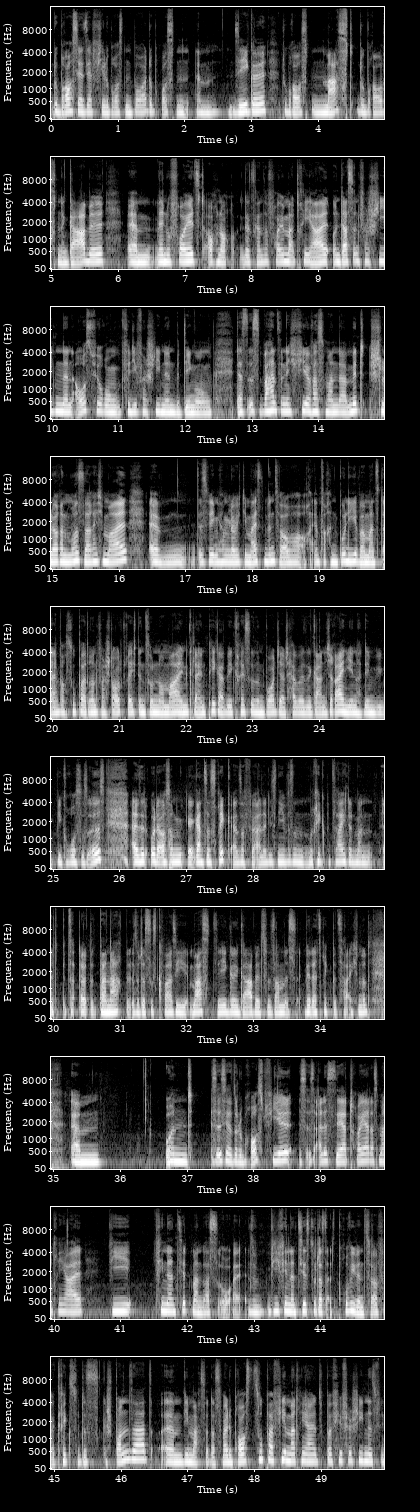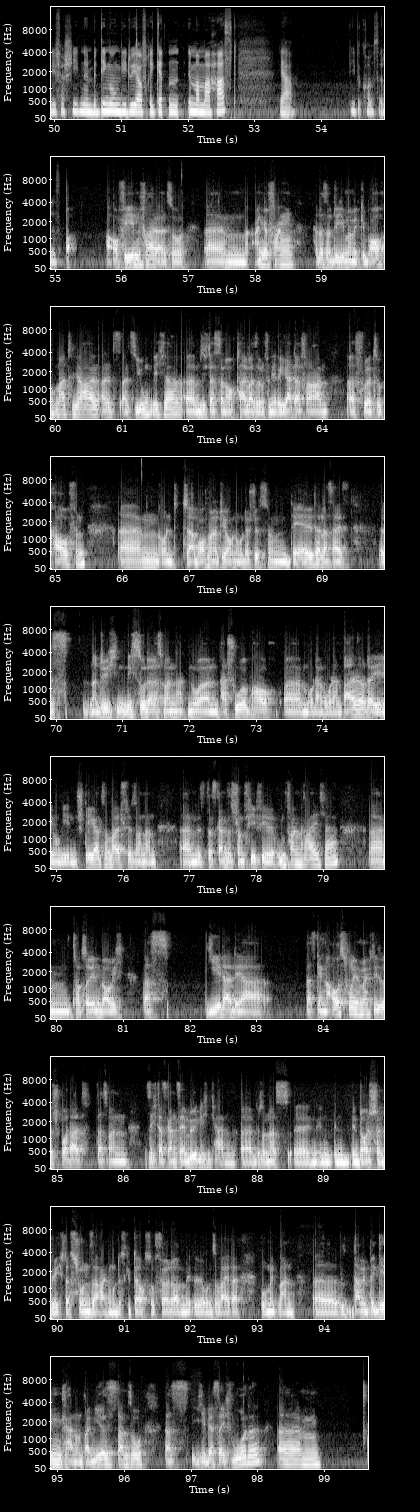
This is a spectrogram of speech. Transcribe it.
du brauchst ja sehr viel. Du brauchst ein Board, du brauchst ein ähm, Segel, du brauchst einen Mast, du brauchst eine Gabel. Ähm, wenn du foilst, auch noch das ganze Vollmaterial und das in verschiedenen Ausführungen für die verschiedenen Bedingungen. Das ist wahnsinnig viel, was man da mitschlörren muss, sag ich mal. Ähm, deswegen haben, glaube ich, die meisten Windsurfer auch einfach einen Bulli, weil man es da einfach super drin verstaut kriegt. In so einen normalen kleinen Pkw kriegst du so ein Board ja teilweise gar nicht rein, je nachdem, wie, wie groß es ist. Also, oder auch so ein ganzes Rig. Also für alle, die es nie wissen, ein Rig bezeichnet man danach, also das ist quasi Mast, Segel, Gabel zusammen, ist, wird als Rig bezeichnet. Ähm, und es ist ja so, du brauchst viel, es ist alles sehr teuer, das Material. Wie finanziert man das so? Also wie finanzierst du das als Profi-Windsurfer? Kriegst du das gesponsert? Ähm, wie machst du das? Weil du brauchst super viel Material, super viel Verschiedenes für die verschiedenen Bedingungen, die du ja auf Regatten immer mal hast. Ja, wie bekommst du das? Auf jeden Fall. Also ähm, angefangen hat das natürlich immer mit gebrauchtem Material als, als Jugendlicher, ähm, sich das dann auch teilweise von den Regattafahrern äh, früher zu kaufen. Ähm, und da braucht man natürlich auch eine Unterstützung der Eltern. Das heißt, es ist natürlich nicht so, dass man nur ein paar Schuhe braucht ähm, oder, oder einen Ball oder irgendwie einen Steger zum Beispiel, sondern ähm, ist das Ganze schon viel, viel umfangreicher. Ähm, trotzdem glaube ich, dass jeder, der das gerne ausprobieren möchte, diese Sportart, dass man sich das Ganze ermöglichen kann. Äh, besonders äh, in, in, in Deutschland würde ich das schon sagen. Und es gibt auch so Fördermittel und so weiter, womit man äh, damit beginnen kann. Und bei mir ist es dann so, dass je besser ich wurde, ähm,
